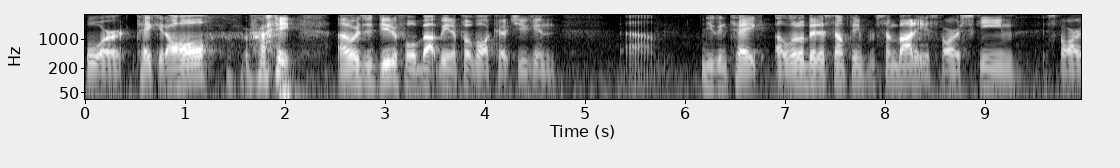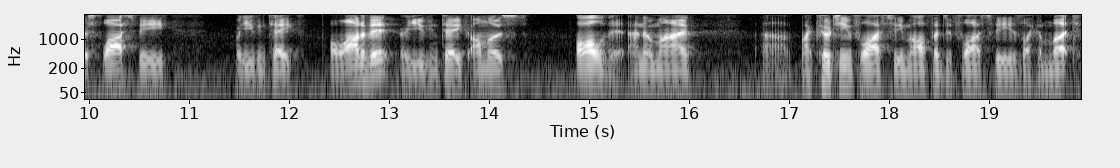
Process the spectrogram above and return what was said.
or take it all, right? Uh, which is beautiful about being a football coach. You can um, you can take a little bit of something from somebody as far as scheme, as far as philosophy, or you can take a lot of it, or you can take almost all of it. I know my uh, my coaching philosophy, my offensive philosophy is like a mutt.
